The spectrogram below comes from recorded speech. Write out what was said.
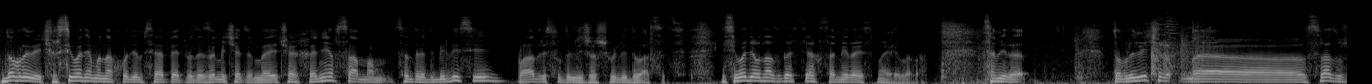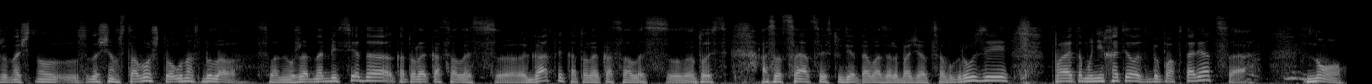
Добрый вечер. Сегодня мы находимся опять в этой замечательной Чайхане, в самом центре Тбилиси, по адресу Дагришашвили 20. И сегодня у нас в гостях Самира Исмаилова. Самира, добрый вечер. Э, Сразу же начну, начнем с того, что у нас была с вами уже одна беседа, которая касалась э, ГАТы, которая касалась, э, то есть Ассоциации студентов азербайджанцев в Грузии. Поэтому не хотелось бы повторяться, но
